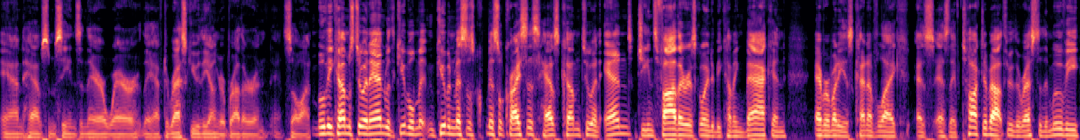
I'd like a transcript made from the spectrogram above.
and have some scenes in there where they have to rescue the younger brother and, and so on. Movie comes to an end with Cuban, Cuban missile, missile crisis has come to an end. Gene's father is going to be coming back and everybody is kind of like as as they've talked about through the rest of the movie,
